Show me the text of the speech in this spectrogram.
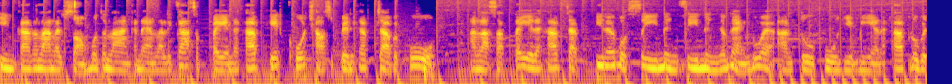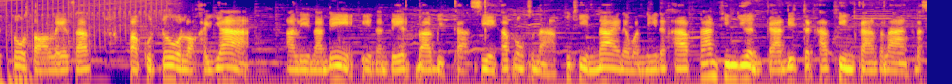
ทีมการตารางอันดับ2บนตารางคะแนนลาลิก้าสเปนนะครับเฮดโค้ชชาวสเปนครับจาเปโกอาราซาเต้นะครับจัดที่ระบบ C1 C1 ตำแหน่งด้วยอันตูปูเยเมียนะครับโรเบโตตอเลสครับฟาคุโดลอคายาอารีนาเดเอนันเดส บาบิกกาเซียครับ ลงสนามที่ทีมได้ในวันนี้นะครับ ด้านทีมเยือนการดิสนะครับ ทีมกางตารางอันดับ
